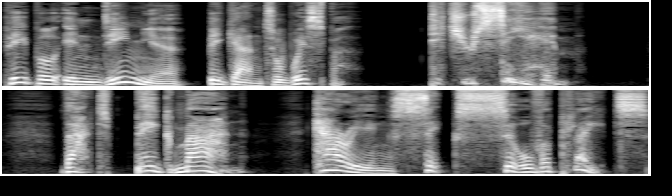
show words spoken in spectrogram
People in Digne began to whisper. Did you see him? That big man carrying six silver plates.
